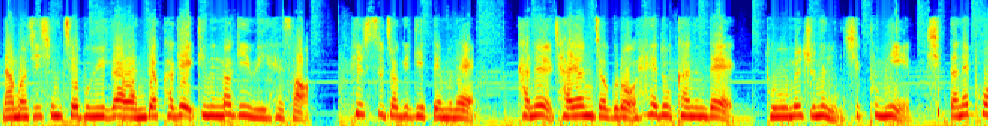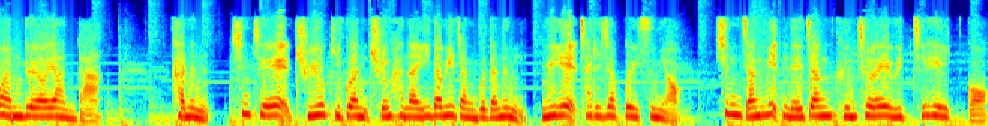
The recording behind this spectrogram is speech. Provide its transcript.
나머지 신체 부위가 완벽하게 기능하기 위해서 필수적이기 때문에 간을 자연적으로 해독하는데 도움을 주는 식품이 식단에 포함되어야 한다. 간은 신체의 주요 기관 중 하나이다 위장보다는 위에 자리 잡고 있으며 신장 및 내장 근처에 위치해 있고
